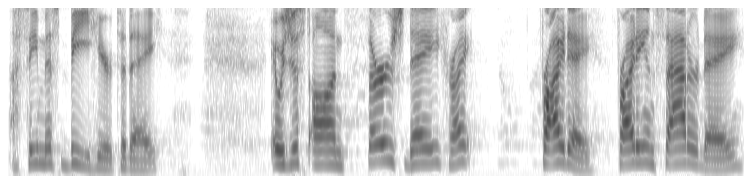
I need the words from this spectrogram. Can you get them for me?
I see Miss B here today. It was just on Thursday, right? Friday, Friday and Saturday.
